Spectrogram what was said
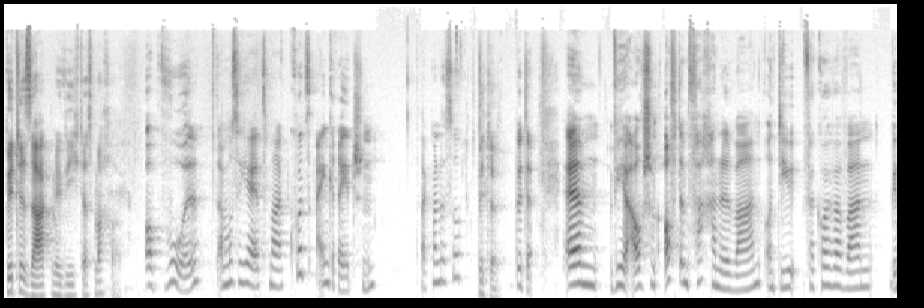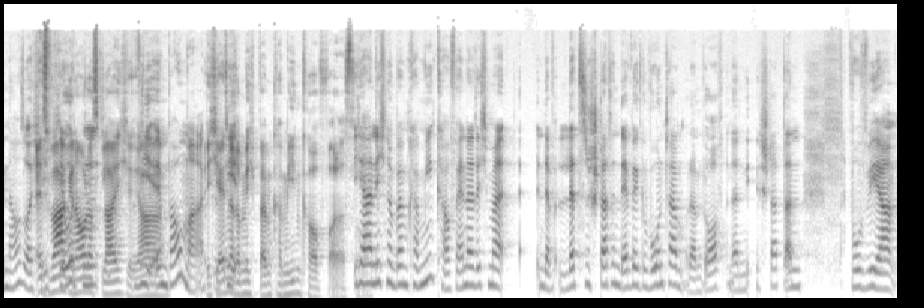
bitte sag mir, wie ich das mache. Obwohl, da muss ich ja jetzt mal kurz eingrätschen. Sagt man das so? Bitte. Bitte. Ähm, wir auch schon oft im Fachhandel waren und die Verkäufer waren genau solche Es war Idioten genau das Gleiche, ja. Wie im Baumarkt. Ich erinnere die, mich, beim Kaminkauf war das so. Ja, nicht nur beim Kaminkauf. Erinnere dich mal in der letzten Stadt, in der wir gewohnt haben, oder im Dorf, in der Stadt dann, wo wir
